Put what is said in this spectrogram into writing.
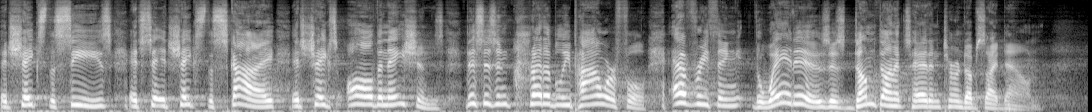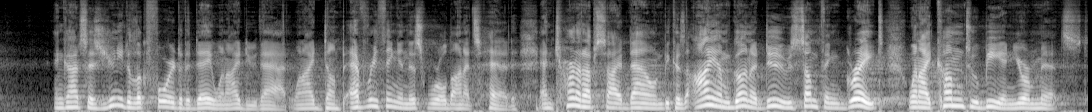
it shakes the seas, it, it shakes the sky, it shakes all the nations. This is incredibly powerful. Everything, the way it is, is dumped on its head and turned upside down. And God says, You need to look forward to the day when I do that, when I dump everything in this world on its head and turn it upside down, because I am going to do something great when I come to be in your midst.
